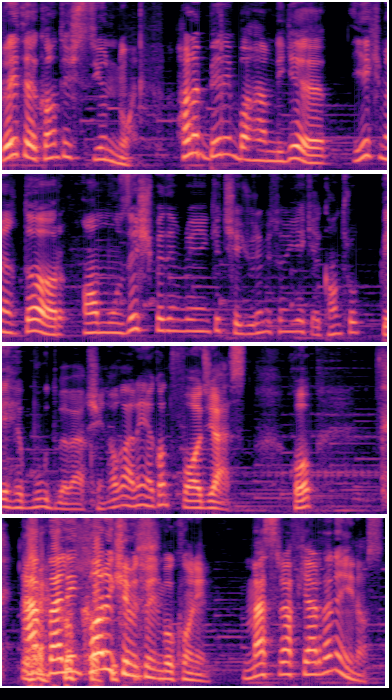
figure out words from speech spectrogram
rate اکانتش 39 حالا بریم با همدیگه یک مقدار آموزش بدیم روی اینکه چجوری می‌تونید یک اکانت رو بهبود ببخشین. آقا الان این اکانت فاجعه است. خب؟ اولین کاری که می‌تونین بکنین مصرف کردن ایناست.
